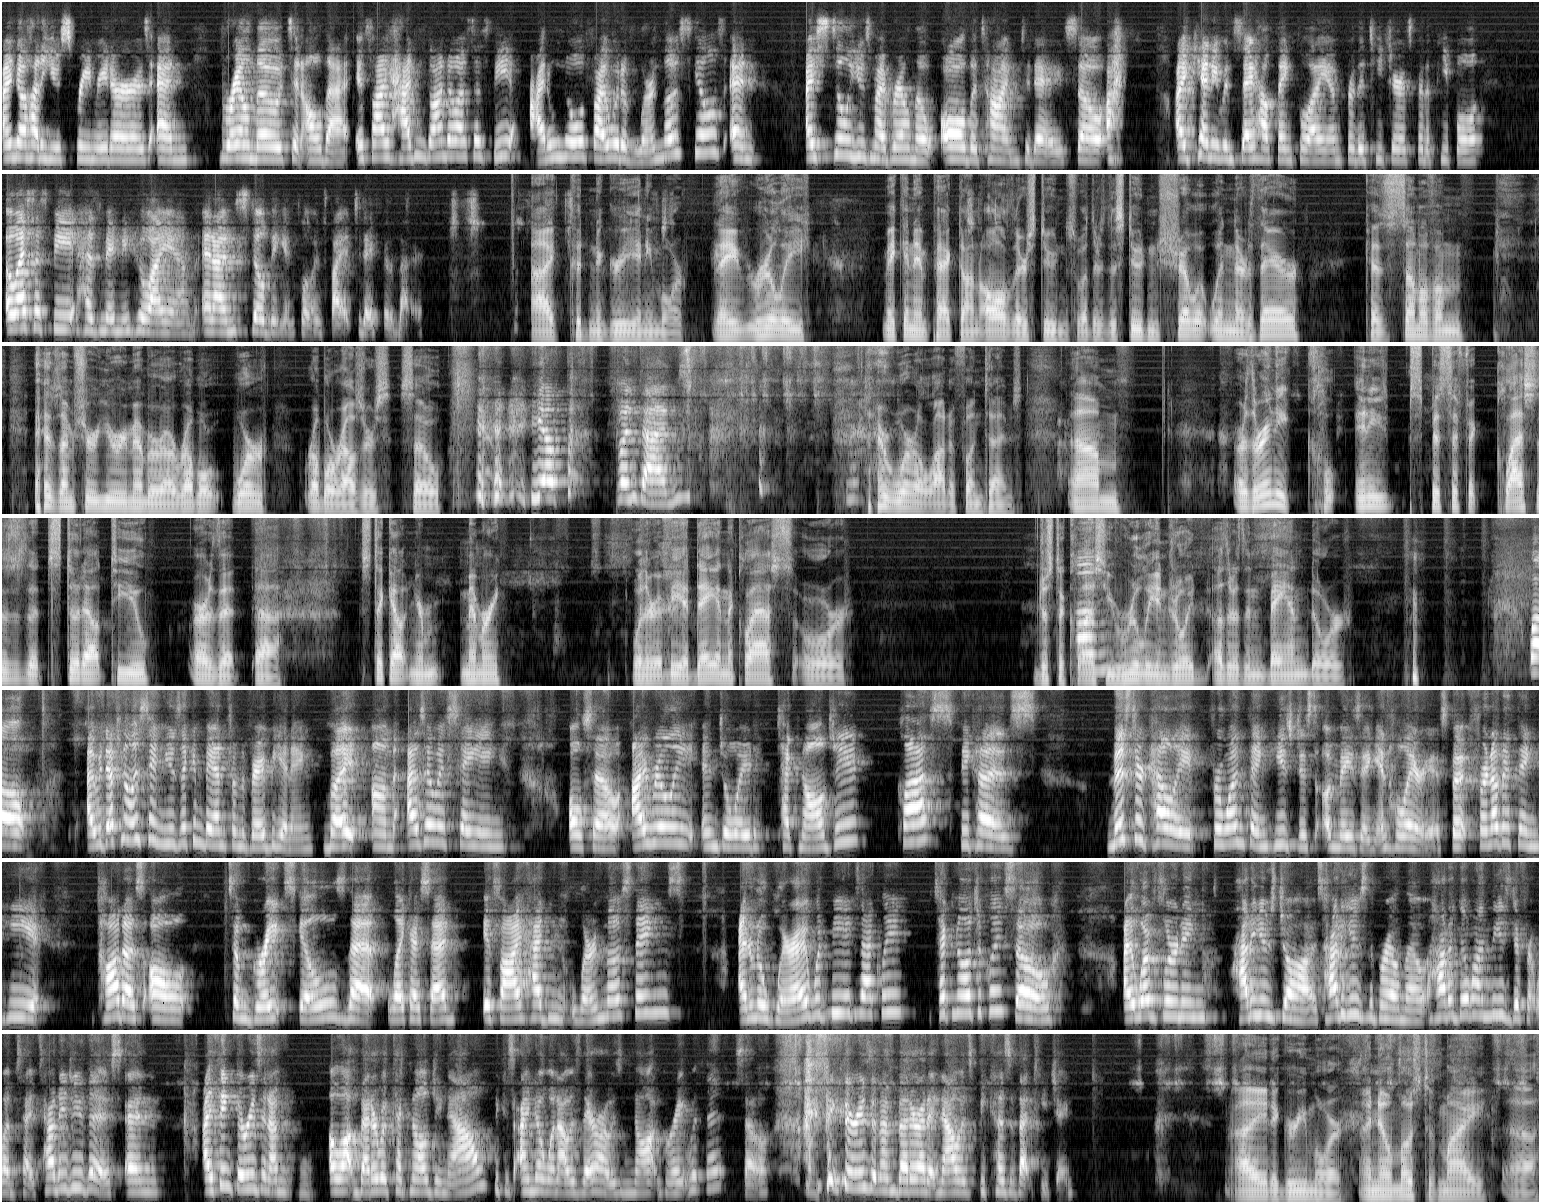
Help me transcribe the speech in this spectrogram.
I know how to use screen readers and braille notes and all that. If I hadn't gone to SSB, I don't know if I would have learned those skills. And I still use my braille note all the time today. So I, I can't even say how thankful I am for the teachers, for the people. OSSB has made me who I am, and I'm still being influenced by it today for the better. I couldn't agree anymore. They really make an impact on all their students, whether the students show it when they're there, because some of them, as I'm sure you remember, are rebel were rebel rousers. So yep, fun times. there were a lot of fun times. Um, are there any cl- any specific classes that stood out to you, or that uh, stick out in your m- memory? Whether it be a day in the class or just a class you really enjoyed, other than band or Well, I would definitely say music and band from the very beginning. But um, as I was saying, also, I really enjoyed technology class because Mr. Kelly, for one thing, he's just amazing and hilarious. But for another thing, he taught us all some great skills that, like I said, if I hadn't learned those things, I don't know where I would be exactly technologically. So I loved learning how to use JAWS, how to use the Braille note, how to go on these different websites, how to do this. And I think the reason I'm a lot better with technology now, because I know when I was there, I was not great with it. So I think the reason I'm better at it now is because of that teaching. I'd agree more. I know most of my uh,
